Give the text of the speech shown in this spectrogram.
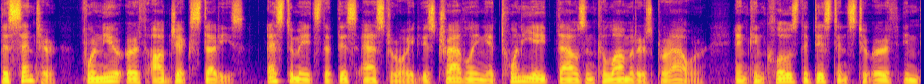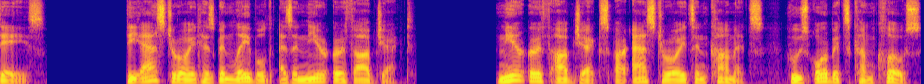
The Center for Near-Earth Object Studies estimates that this asteroid is traveling at 28,000 km per hour, and can close the distance to Earth in days. The asteroid has been labeled as a near-Earth object. Near-Earth objects are asteroids and comets, whose orbits come close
